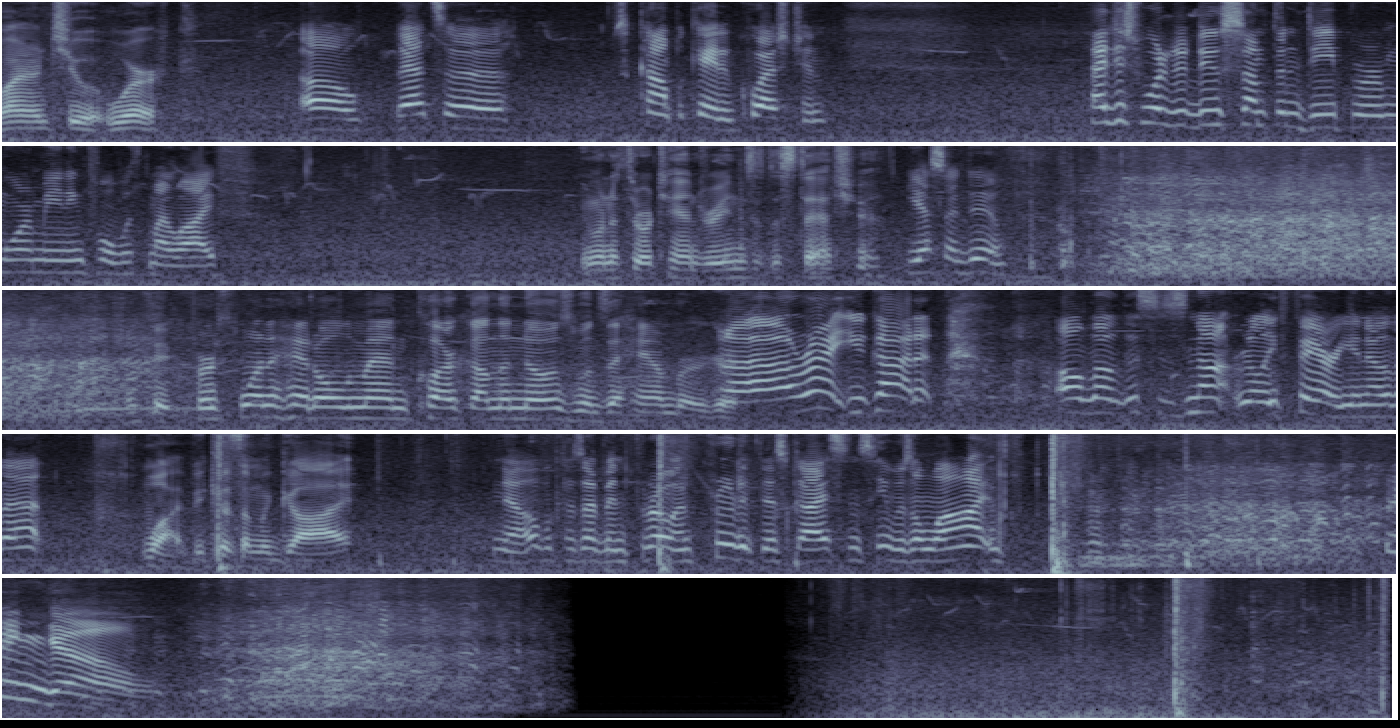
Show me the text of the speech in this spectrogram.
Why aren't you at work? Oh, that's a, it's a complicated question. I just wanted to do something deeper, more meaningful with my life. You want to throw tangerines at the statue? Yes, I do. Okay, first one to hit old man Clark on the nose wins a hamburger. All right, you got it. Although this is not really fair, you know that? Why? Because I'm a guy? No, because I've been throwing fruit at this guy since he was alive. Bingo!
